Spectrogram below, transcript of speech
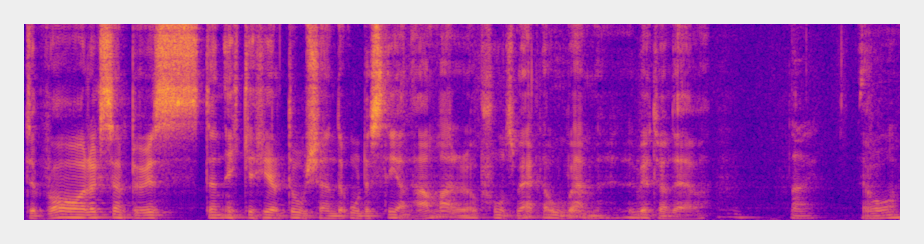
det var exempelvis den icke helt okände Olle Stenhammar, optionsmäklare, OM. Du vet vem det är va? Nej. Jo,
